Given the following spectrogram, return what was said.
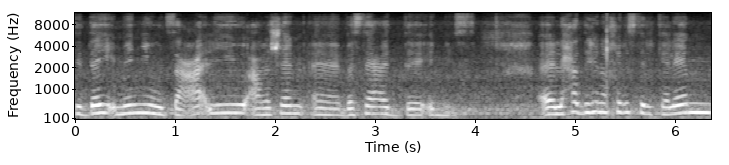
تتضايق مني وتزعق لي علشان آه، بساعد الناس. آه، لحد هنا خلص الكلام.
